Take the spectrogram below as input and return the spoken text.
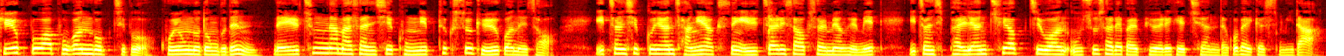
교육부와 보건복지부, 고용노동부 는 내일 충남 아산시 국립특수교육원에서 2019년 장애학생 일자리 사업 설명회 및 2018년 취업지원 우수 사례 발표회를 개최한다고 밝혔습니다.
